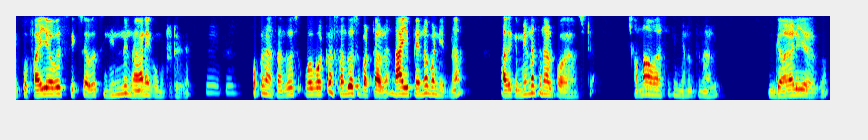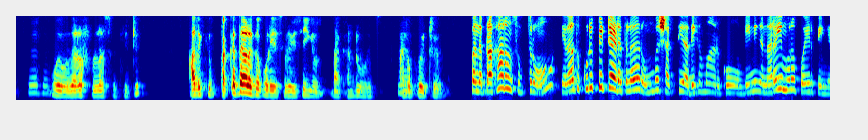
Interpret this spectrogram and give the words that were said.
இப்போ ஃபைவ் ஹவர்ஸ் சிக்ஸ் ஹவர்ஸ் நின்று நானே கும்பிட்டுட்டு இருக்கேன். அப்போ நான் சந்தோஷம் ஒரு பக்கம் சந்தோஷப்பட்டாலும் நான் இப்போ என்ன பண்ணிட்டேன்னா அதுக்கு மின்னத்து நாள் போக ஆரம்பிச்சிட்டேன். அமாவாசைக்கு மின்னத்து நாள் காலியாக இருக்கும். ஒரு தடவை ஃபுல்லாக சுற்றிட்டு அதுக்கு பக்கத்தால் இருக்கக்கூடிய சில விஷயங்கள் நான் கண்டுபிடிச்சி அங்கே போயிட்டு இருக்கு இப்ப அந்த பிரகாரம் சுத்துறோம். ஏதாவது குறிப்பிட்ட இடத்துல ரொம்ப சக்தி அதிகமா இருக்கும் அப்படின்னு நீங்க நிறைய முறை போயிருப்பீங்க.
